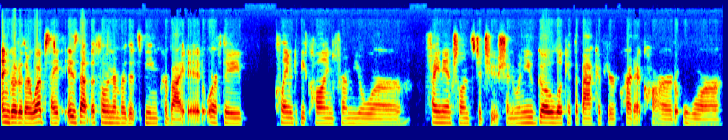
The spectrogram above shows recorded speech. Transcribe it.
and go to their website, is that the phone number that's being provided? Or if they claim to be calling from your financial institution, when you go look at the back of your credit card or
